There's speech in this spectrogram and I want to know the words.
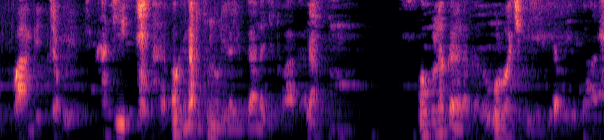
okubanga ejja bweti nga tutunulira uganda gye twagala obulagalalagala olwaki buyingira mu uganda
